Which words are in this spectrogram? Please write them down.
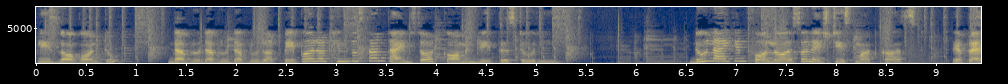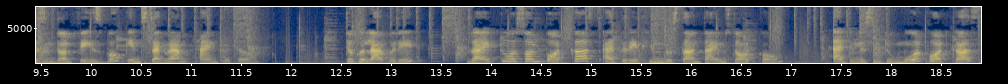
please log on to www.paper.hindustantimes.com and read the stories. Do like and follow us on HT Smartcast. We are present on Facebook, Instagram, and Twitter. To collaborate, write to us on podcast at the rate hindustantimes.com and to listen to more podcasts,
